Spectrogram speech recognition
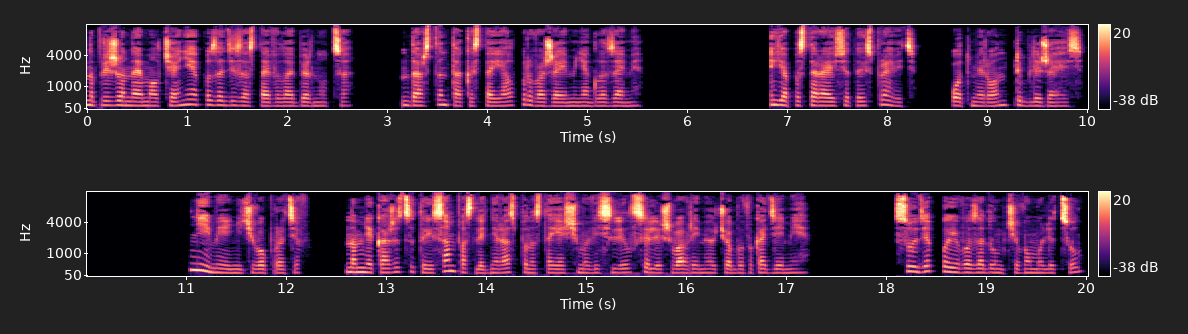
Напряженное молчание позади заставило обернуться. Дарстон так и стоял, провожая меня глазами. «Я постараюсь это исправить», — отмер он, приближаясь. «Не имею ничего против, но мне кажется, ты и сам последний раз по-настоящему веселился лишь во время учебы в академии». Судя по его задумчивому лицу,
